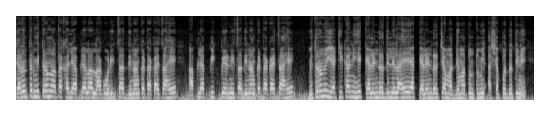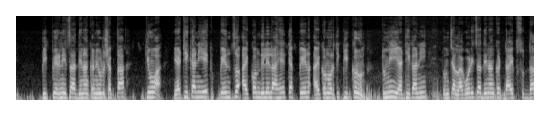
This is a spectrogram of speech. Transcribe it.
त्यानंतर मित्रांनो आता खाली आपल्याला लागवडीचा दिनांक टाकायचा आहे आपल्या पीक पेरणीचा दिनांक टाकायचा आहे. मित्रांनो या ठिकाणी हे कॅलेंडर दिलेलं आहे या कॅलेंडरच्या माध्यमातून तुम्ही अशा पद्धतीने पीक पेरणीचा दिनांक निवडू शकता किंवा या ठिकाणी एक पेनचं आयकॉन दिलेलं आहे. त्या पेन आयकॉनवरती क्लिक करून तुम्ही या ठिकाणी तुमच्या लागवडीचा दिनांक टाईपसुद्धा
